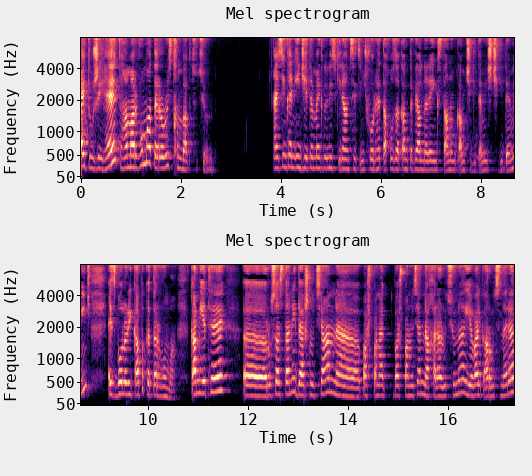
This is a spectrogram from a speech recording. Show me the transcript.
այդ ուժի հետ, համարվում է terrorist խմբակցություն։ Այսինքն ինչ եթե մենք նույնիսկ իրանցից ինչ որ հետախուզական տվյալներ էինք ստանում կամ չգիտեմ ինչ, չգիտեմ ինչ, այս բոլորի կապը կտրվում է։ Կամ եթե Ռուսաստանի Դաշնության պաշտպանության նախարարությունը եւ այլ կառույցները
